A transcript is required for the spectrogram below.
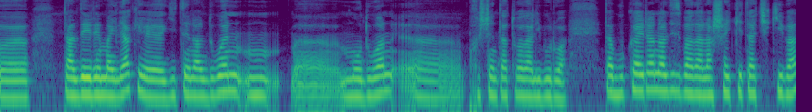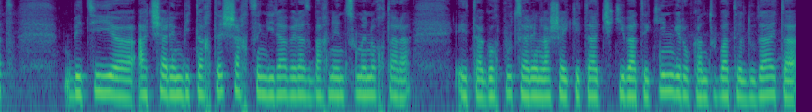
uh, talde ere mailak egiten alduen mm, eh, moduan uh, presentatua da liburua. Eta bukaeran aldiz bada lasaiketa txiki bat, beti uh, atxaren bitartez sartzen gira beraz barne entzumen hortara, eta gorputzaren lasaiketa txiki batekin, gero kantu bat heldu da, eta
